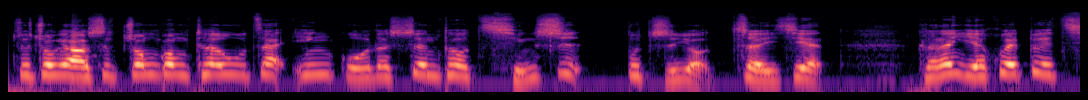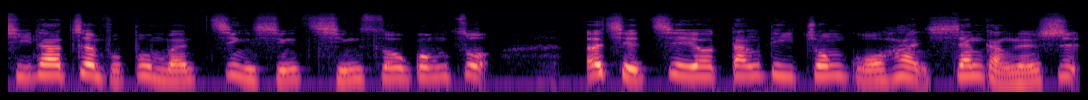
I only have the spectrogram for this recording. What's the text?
最重要的是，中共特务在英国的渗透情势不只有这一件，可能也会对其他政府部门进行情搜工作，而且借由当地中国和香港人士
